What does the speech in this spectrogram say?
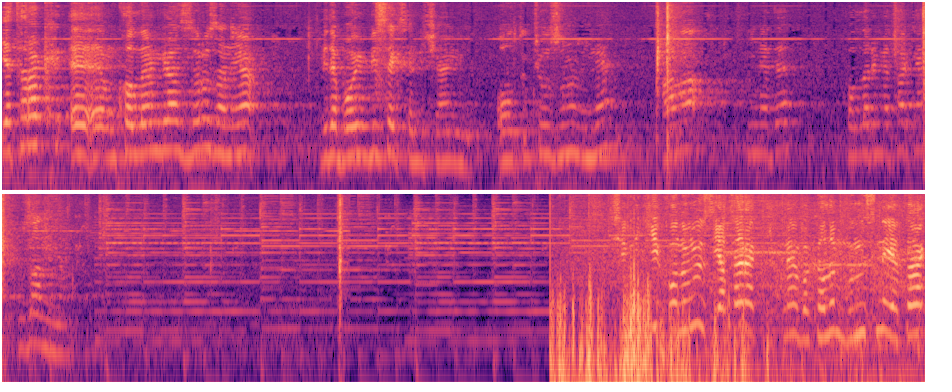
Yatarak e, e, kollarım biraz zor uzanıyor. Bir de boyum 1.83 yani oldukça uzunum yine. Ama yine de kollarım yatarken uzanmıyor. Şimdiki konumuz yatarak gitme. Bakalım bunun üstünde yatarak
